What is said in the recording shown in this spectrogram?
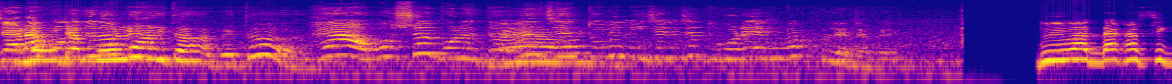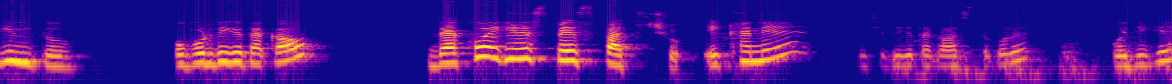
যারা মানে ওটা বলে দিতে হবে তো? হ্যাঁ অবশ্যই বলে দেবে হ্যাঁ, যে তুমি নিজে নিজে ধরে এভাবে খুলে নেবে। দুইবার দেখাচ্ছি কিন্তু। ওপর দিকে তাকাও। দেখো এখানে স্পেস পাচ্ছ। এখানে নিচের দিকে তাকাও আস্তে করে। ওইদিকে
